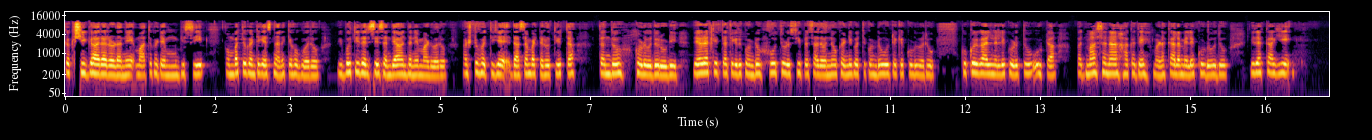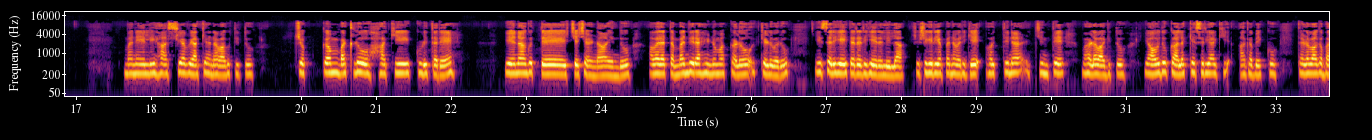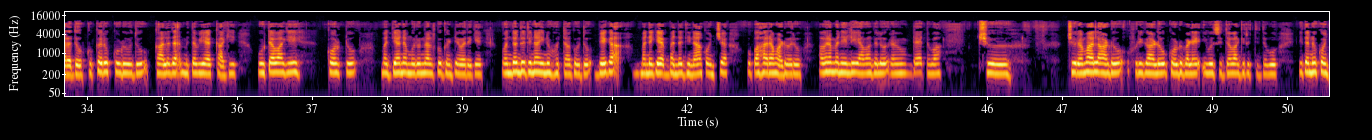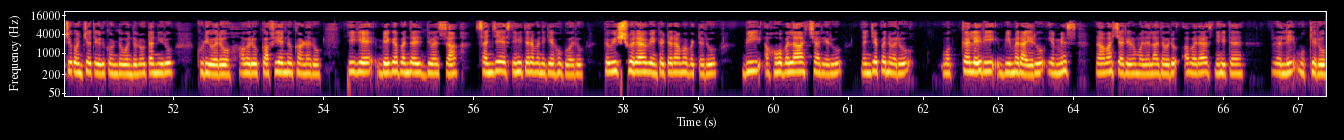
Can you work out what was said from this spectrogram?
ಕಕ್ಷಿಗಾರರೊಡನೆ ಮಾತುಕತೆ ಮುಗಿಸಿ ಒಂಬತ್ತು ಗಂಟೆಗೆ ಸ್ನಾನಕ್ಕೆ ಹೋಗುವರು. ವಿಭೂತಿ ಧರಿಸಿ ಸಂಧ್ಯಾವಂದನೆ ಮಾಡುವರು. ಅಷ್ಟು ಹೊತ್ತಿಗೆ ದಾಸಂಭಟ್ಟರು ತೀರ್ಥ ತಂದು ಕೊಡುವುದು ರೂಢಿ. ದೇವರ ತೀರ್ಥ ತೆಗೆದುಕೊಂಡು ಹೂ ತುಳಸಿ ಪ್ರಸಾದವನ್ನು ಕಣ್ಣಿಗೊತ್ತಿಕೊಂಡು ಊಟಕ್ಕೆ ಕೊಡುವರು. ಕುಕ್ಕುರ್ಗಾಲಿನಲ್ಲಿ ಕುಳಿತು ಊಟ. ಪದ್ಮಾಸನ ಹಾಕದೆ ಮೊಣಕಾಲ ಮೇಲೆ ಕೂಡುವುದು. ಇದಕ್ಕಾಗಿ ಮನೆಯಲ್ಲಿ ಹಾಸ್ಯ ವ್ಯಾಖ್ಯಾನವಾಗುತ್ತಿತ್ತು. ಚೊಕ್ಕಂಬಟ್ಲು ಹಾಕಿ ಕುಳಿತರೆ. ಏನಾಗುತ್ತೆ ಚೇಚಣ್ಣ ಎಂದು ಅವರ ತಮ್ಮಂದಿರ ಹೆಣ್ಣು ಮಕ್ಕಳು ಕೇಳುವರು. ಈ ಸಲಿಗೆ ಇತರರಿಗೆ ಇರಲಿಲ್ಲ. ಶಶಿಗಿರಿಯಪ್ಪನವರಿಗೆ ಹೊತ್ತಿನ ಚಿಂತೆ ಬಹಳವಾಗಿತ್ತು. ಯಾವುದು ಕಾಲಕ್ಕೆ ಸರಿಯಾಗಿ ಆಗಬೇಕು? ತಡವಾಗಬಾರದು. ಕುಕ್ಕರು ಕೂಡುವುದು ಕಾಲದ ಮಿತವ್ಯಕ್ಕಾಗಿ. ಊಟವಾಗಿ ಕೋರ್ಟು ಮಧ್ಯಾಹ್ನ ಮೂರು ನಾಲ್ಕು ಗಂಟೆವರೆಗೆ. ಒಂದೊಂದು ದಿನ ಇನ್ನು ಹೊತ್ತಾಗುವುದು. ಬೇಗ ಮನೆಗೆ ಬಂದ ದಿನ ಕೊಂಚ ಉಪಹಾರ ಮಾಡುವರು. ಅವರ ಮನೆಯಲ್ಲಿ ಯಾವಾಗಲೂ ರೌಂಡೆ ಅಥವಾ ಚು ಚುರಮಲಾಡು ಹುರಿಗಾಳು ಕೋಡುಬಳೆ ಇವು ಸಿದ್ಧವಾಗಿರುತ್ತಿದ್ದವು. ಇದನ್ನು ಕೊಂಚ ಕೊಂಚ ತೆಗೆದುಕೊಂಡು ಒಂದು ಲೋಟ ನೀರು ಕುಡಿಯುವರು. ಅವರು ಕಾಫಿಯನ್ನು ಕಾಣರು. ಹೀಗೆ ಬೇಗ ಬಂದ ದಿವಸ ಸಂಜೆಯ ಸ್ನೇಹಿತರ ಮನೆಗೆ ಹೋಗುವರು. ಕವೀಶ್ವರ ವೆಂಕಟರಾಮ ಭಟ್ಟರು, ಬಿ. ಅಹೋಬಲಾಚಾರ್ಯರು, ನಂಜಪ್ಪನವರು, ಒಕ್ಕಲೇರಿ ಭೀಮರಾಯರು ಎಂಎಸ್ ರಾಮಾಚಾರ್ಯರು ಮೊದಲಾದವರು ಅವರ ಸ್ನೇಹಿತರಲ್ಲಿ ಮುಖ್ಯರು.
